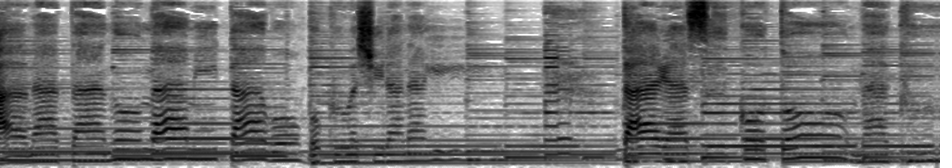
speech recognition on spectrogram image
あなたの涙を僕は知らない。絶やすことなく。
